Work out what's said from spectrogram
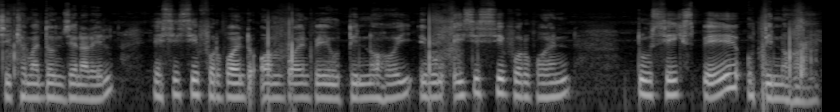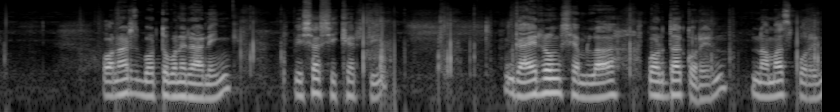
শিক্ষা মাধ্যম general, SSC four point one point পেয়ে উত্তীর্ণ হই এবং HSC four point two six পেয়ে উত্তীর্ণ হয় অনার্স বর্তমানে রানিং, পেশা শিক্ষার্থী, গায়ের রং শ্যামলা, পর্দা করেন, নামাজ পড়েন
